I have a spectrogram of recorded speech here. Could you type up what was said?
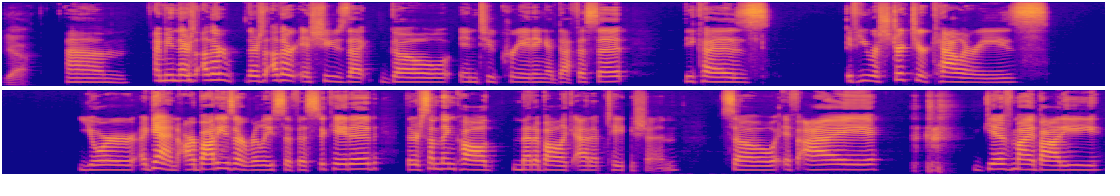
Yeah. Um, I mean, there's other there's other issues that go into creating a deficit because if you restrict your calories, your again, our bodies are really sophisticated. There's something called metabolic adaptation. So if I give my body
